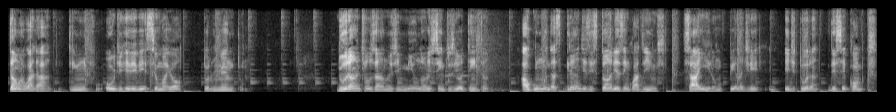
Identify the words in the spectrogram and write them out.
tão aguardado triunfo ou de reviver seu maior tormento. Durante os anos de 1980, algumas das grandes histórias em quadrinhos saíram pela editora DC Comics,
